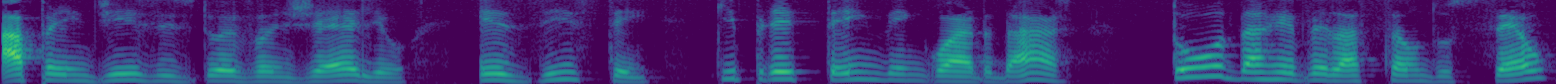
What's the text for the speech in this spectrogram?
Aprendizes do Evangelho existem que pretendem guardar toda a revelação do céu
